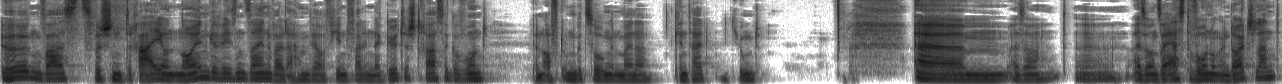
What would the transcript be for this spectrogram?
irgendwas zwischen drei und neun gewesen sein, weil da haben wir auf jeden Fall in der Goethestraße gewohnt. Bin oft umgezogen in meiner Kindheit und Jugend. Ähm, also, äh, also unsere erste Wohnung in Deutschland.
